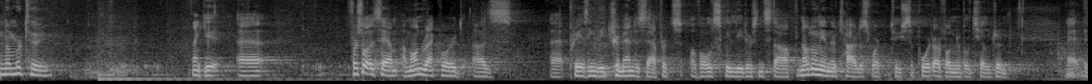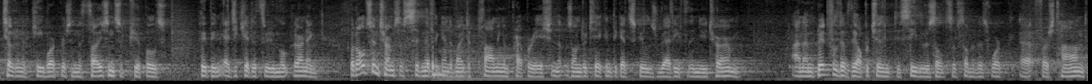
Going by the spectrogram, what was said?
Number two. Thank you. Uh, first of all, I'd say I'm, I'm on record as uh, praising the tremendous efforts of all school leaders and staff, not only in their tireless work to support our vulnerable children, uh, the children of key workers and the thousands of pupils who've been educated through remote learning, but also in terms of significant amount of planning and preparation that was undertaken to get schools ready for the new term. and I'm grateful to have the opportunity to see the results of some of this work uh, firsthand.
